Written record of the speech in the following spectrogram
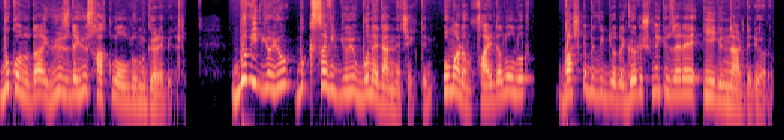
bu konuda %100 haklı olduğumu görebilir. Bu videoyu, bu kısa videoyu bu nedenle çektim. Umarım faydalı olur. Başka bir videoda görüşmek üzere iyi günler diliyorum.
